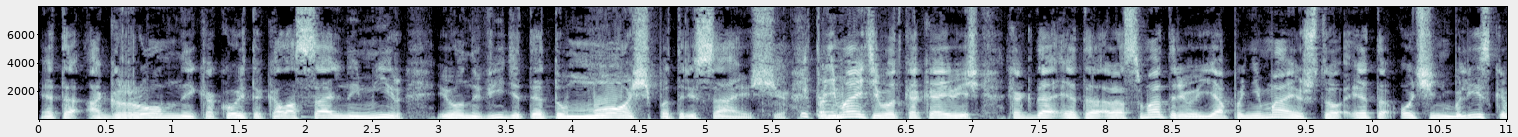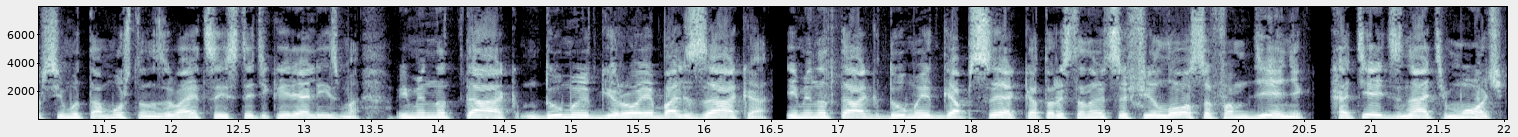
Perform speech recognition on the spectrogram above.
это огромный какой-то колоссальный мир, и он видит эту мощь потрясающую. И Понимаете, вот какая вещь, когда это это рассматриваю, я понимаю, что это очень близко всему тому, что называется эстетикой реализма. Именно так думают герои Бальзака. Именно так думает Гапсек, который становится философом денег. Хотеть, знать, мочь.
